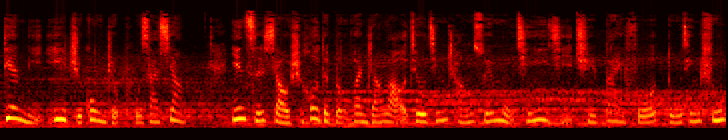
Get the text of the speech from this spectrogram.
店里一直供着菩萨像，因此小时候的本焕长老就经常随母亲一起去拜佛读经书。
